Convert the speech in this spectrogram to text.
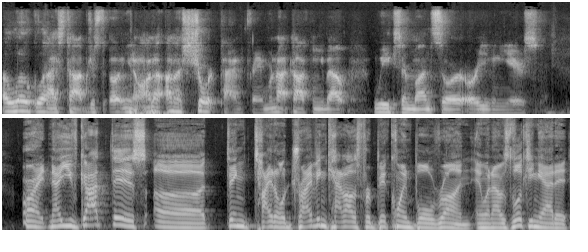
a localized top, just uh, you know on a, on a short time frame. We're not talking about weeks or months or or even years. All right, now you've got this uh, thing titled "Driving Catalyst for Bitcoin Bull Run," and when I was looking at it,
